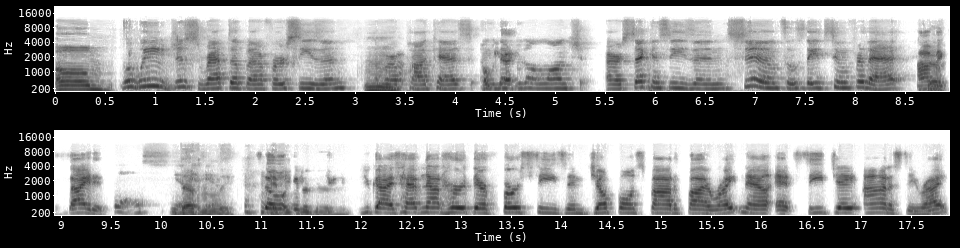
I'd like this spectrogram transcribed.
Um, well, we just wrapped up our first season Mm. of our podcast, and Okay. we're gonna launch our second season soon. So stay tuned for that. I'm Yeah. excited. Yes, yes, definitely. So If if you could- you guys have not heard their first season, jump on Spotify right now at CJ Honesty, right?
